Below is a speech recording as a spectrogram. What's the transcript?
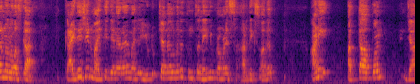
मित्रांनो नमस्कार. कायदेशीर माहिती देणाऱ्या माझ्या युट्यूब चॅनलमध्ये तुमचं नेहमीप्रमाणे हार्दिक स्वागत. आणि आत्ता आपण ज्या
